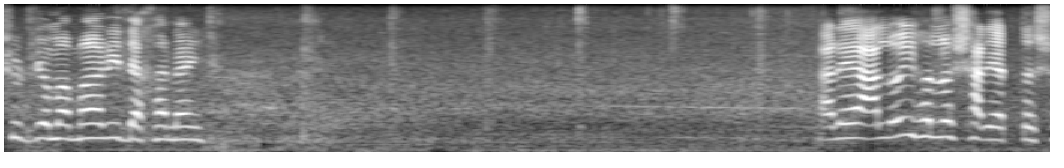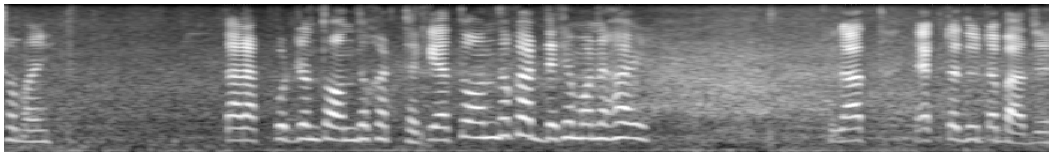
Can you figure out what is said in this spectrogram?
সূর্য মামারই দেখা নাই। আরে আলোই হলো সাড়ে আটটার সময়। তার আগ পর্যন্ত অন্ধকার থাকে। এত অন্ধকার দেখে মনে হয় রাত একটা দুইটা বাজে।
